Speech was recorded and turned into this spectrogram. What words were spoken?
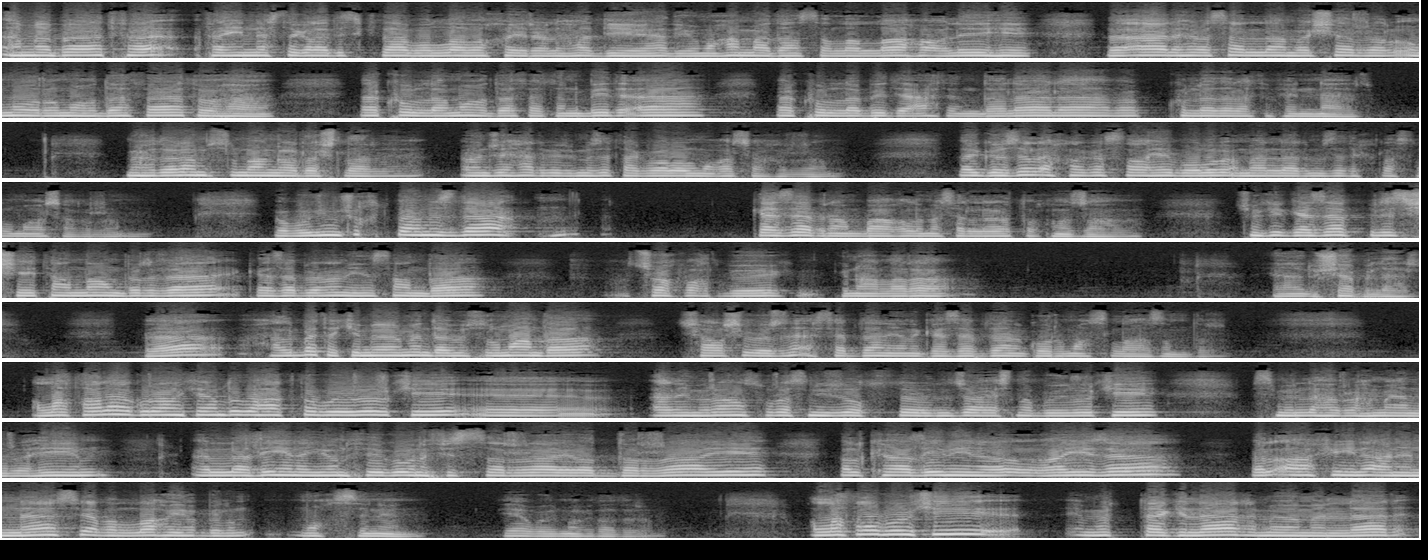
أما بعد فإن استقل حديث كتاب الله وخير الهدي هدي محمد صلى الله عليه وآله وسلم وشر الأمور مهدثاتها وكل مهدثة بدعة وكل بدعة ضلالة وكل ضلالة في النار. Möhtərəm müsəlman qardaşlar, öncə hər birimizi təqvalı olmağa çağırıram və gözəl əxlaqa sahib olub əməllərimizə ixlas olmağa çağırıram. Və bugünkü xütbəmizdə qəzəblə bağlı məsələlərə toxunacağıq. Çünki qəzəb birisi şeytandandır və qəzəblənən insan da çox vaxt böyük günahlara yəni düşə bilər. Və əlbəttə ki, mömin də, müsəlman da çalışıb özünü əsəbdən, yəni qəzəbdən qoruması lazımdır. Allah Teala Kur'an-ı Kerim'de bu hakta buyurur ki e, Əl-İmran surəsinin 134-cü ayəsində buyurur ki: Bismillahir-Rahmanir-Rahim. Əllezîne yunfiqûne fis-sarrâi vəd-darrâi vel-kâzimîne gayza vel-âfîne anin-nâs vallahu yuhibbul muhsinin. deyə buyurmaqdadır. Allah təala buyurur ki, müttəqilər, möminlər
